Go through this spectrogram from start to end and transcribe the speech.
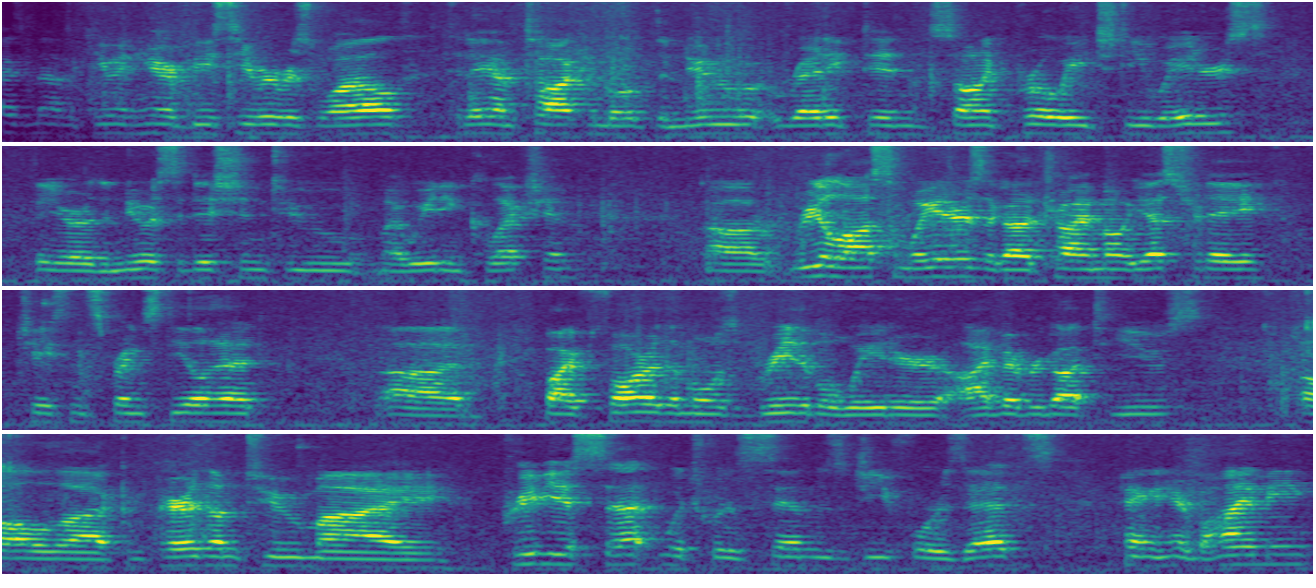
Guys, Matt McEwen here, at BC Rivers Wild. Today I'm talking about the new Redington Sonic Pro HD waders. They are the newest addition to my wading collection. Uh, real awesome waders. I got to try them out yesterday, chasing spring steelhead. Uh, by far the most breathable wader I've ever got to use. I'll uh, compare them to my previous set, which was Simms G4Zs, hanging here behind me.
